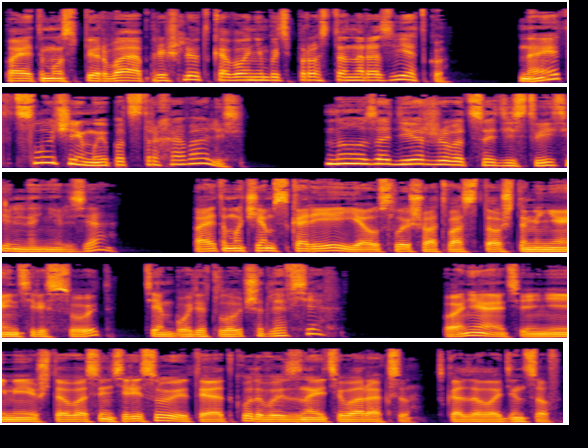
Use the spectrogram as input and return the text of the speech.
Поэтому сперва пришлют кого-нибудь просто на разведку. На этот случай мы подстраховались. Но задерживаться действительно нельзя. Поэтому чем скорее я услышу от вас то, что меня интересует, тем будет лучше для всех». «Понятия не имею, что вас интересует и откуда вы знаете Вараксу», — сказал Одинцов.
